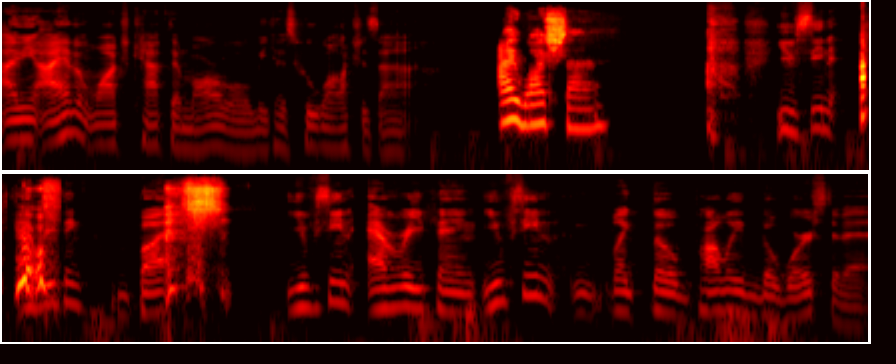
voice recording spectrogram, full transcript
I mean I haven't watched Captain Marvel because who watches that? I watched that. You've seen everything but you've seen everything. You've seen like the probably the worst of it.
